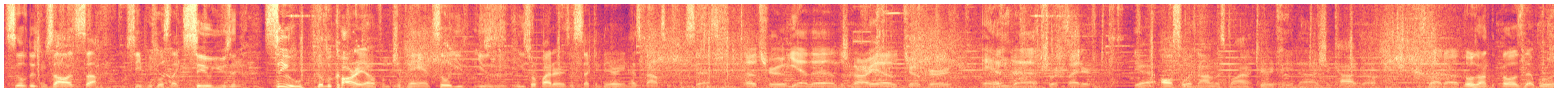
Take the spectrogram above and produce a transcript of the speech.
still do some solid stuff. You see people like Sue using Sue, the Lucario from Japan, still uses the Mii sword fighter as a secondary and has bouncing success. Oh, true. Yeah, the Lucario, Joker, and uh, Sword Fighter. Yeah, also anonymous moniker in uh, Chicago. But uh, those aren't the fellas that we're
